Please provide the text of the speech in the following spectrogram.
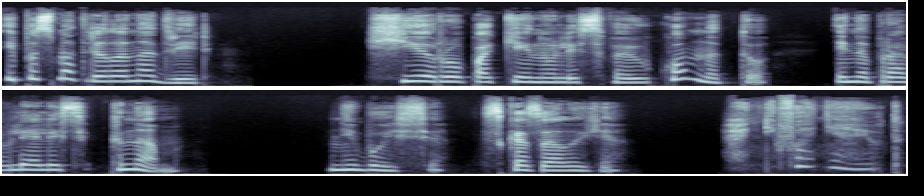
и посмотрела на дверь. Хиро покинули свою комнату и направлялись к нам. «Не бойся», — сказала я. «Они воняют»,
